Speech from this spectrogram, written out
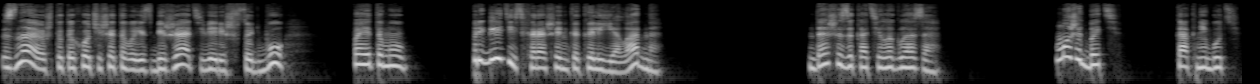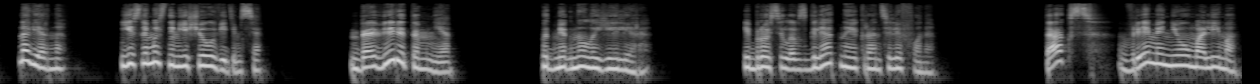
«Знаю, что ты хочешь этого избежать, веришь в судьбу, поэтому приглядись хорошенько к Илье, ладно?» Даша закатила глаза. «Может быть. Как-нибудь, наверное, если мы с ним еще увидимся». «Да верь мне», — подмигнула ей Лера и бросила взгляд на экран телефона. «Такс, время неумолимо.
